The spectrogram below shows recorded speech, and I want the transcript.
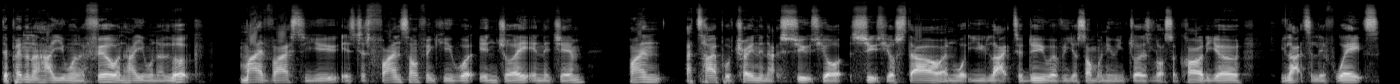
depending on how you want to feel and how you want to look, my advice to you is just find something you would enjoy in the gym. Find a type of training that suits your suits your style and what you like to do. Whether you're someone who enjoys lots of cardio, you like to lift weights.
